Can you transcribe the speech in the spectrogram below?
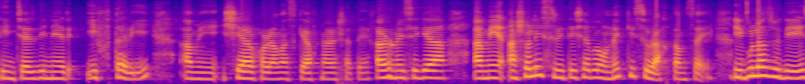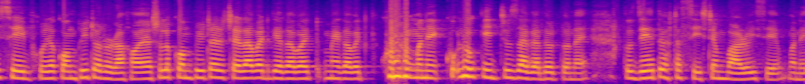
তিন চার দিনের ইফতারি আমি শেয়ার করাম আজকে আপনার সাথে। কারণ হয়েছে গিয়া, আমি আসলেই স্মৃতি হিসাবে অনেক কিছু রাখতাম, চাই। এগুলা যদি সেভ হয়ে কম্পিউটারও রাখা হয়, আসলে কম্পিউটার টেরাবাইট গেগাবাইট মেগাবাইট কোনো মানে কোনো কিছু জায়গা ধরতো নাই। তো যেহেতু একটা সিস্টেম বার হয়েছে মানে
